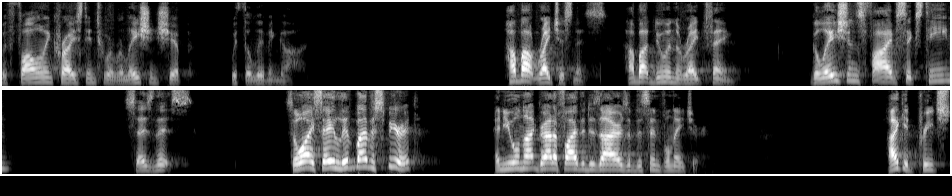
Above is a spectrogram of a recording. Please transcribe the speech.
with following Christ into a relationship with the living God. How about righteousness? How about doing the right thing? Galatians 5:16 says this. So I say live by the Spirit and you will not gratify the desires of the sinful nature. I could preach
